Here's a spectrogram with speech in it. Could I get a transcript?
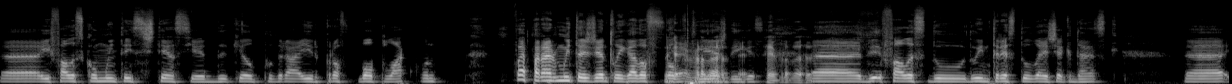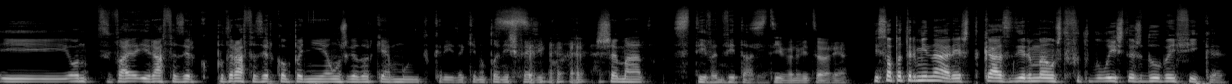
uh, e fala-se com muita insistência de que ele poderá ir para o futebol polaco, onde vai parar muita gente ligada ao futebol É português, diga-se. É verdade. Uh, Fala-se do, do interesse do Legia Gdansk uh, e onde vai, irá fazer, poderá fazer companhia a um jogador que é muito querido aqui no planisférico, chamado Steven Vitória. Steven Vitória. E só para terminar, este caso de irmãos de futebolistas do Benfica,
